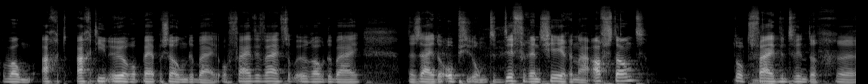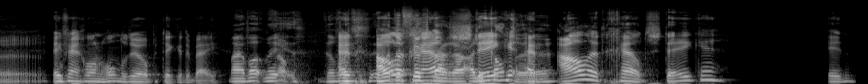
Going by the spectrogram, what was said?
gewoon acht- 18 euro per persoon erbij of 55 euro erbij. Dan zijn de opties om te differentiëren naar afstand. Tot 25. eh, Ik vind gewoon 100 euro per ticket erbij. Maar wat, Nou, dat En wordt, dat al het geld naar uh, steken en al het geld steken in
